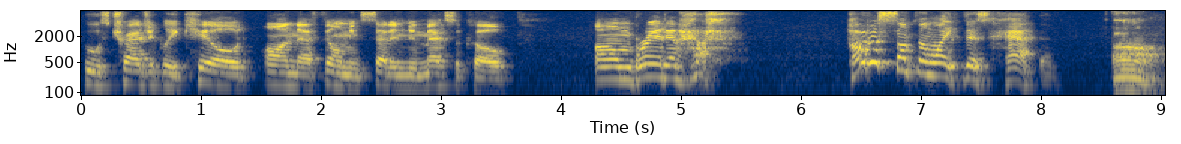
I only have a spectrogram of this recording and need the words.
who was tragically killed on that filming set in New Mexico. Um, Brandon, how, how does something like this happen? Um,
